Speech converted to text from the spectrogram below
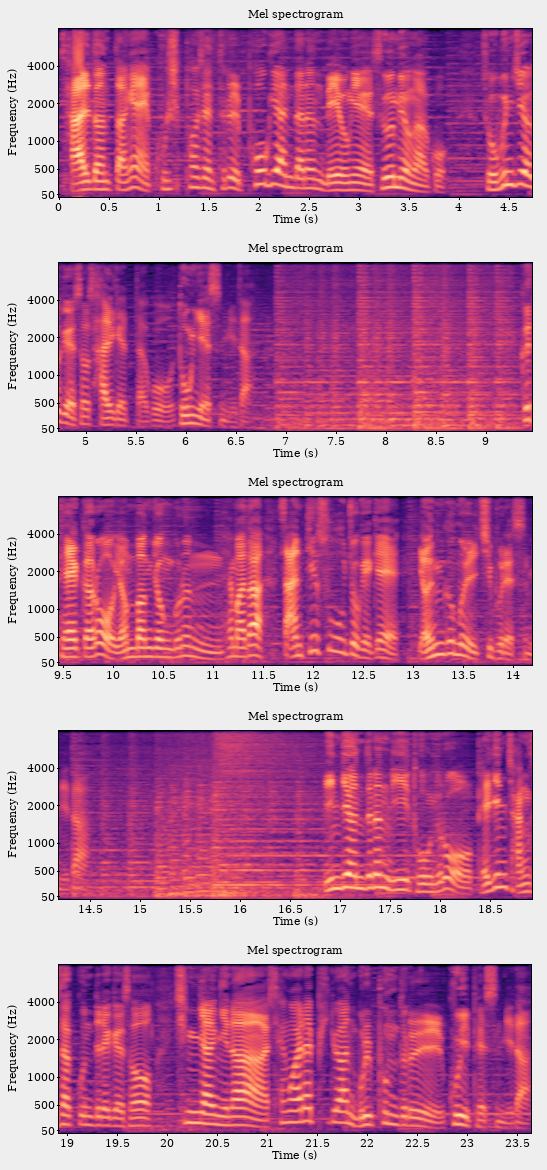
살던 땅의 90%를 포기한다는 내용에 서명하고 좁은 지역에서 살겠다고 동의했습니다. 그 대가로 연방정부는 해마다 산티 수족에게 연금을 지불했습니다. 인디언들은 이 돈으로 백인 장사꾼들에게서 식량이나 생활에 필요한 물품들을 구입했습니다.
